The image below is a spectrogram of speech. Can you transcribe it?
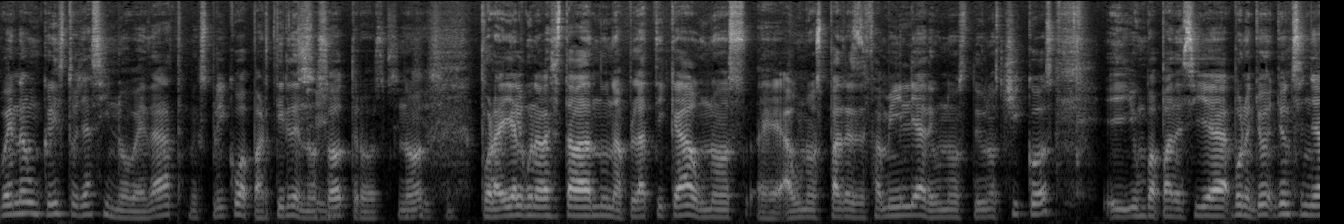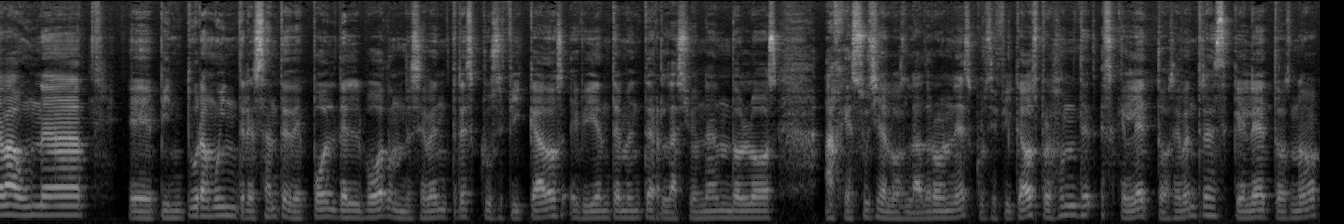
ven a un Cristo ya sin novedad, me explico, a partir de nosotros, ¿no? Por ahí alguna vez estaba dando una plática a unos, eh, a unos padres de familia, de unos, de unos chicos, y un papá decía, bueno, yo, yo enseñaba una eh, pintura muy interesante de Paul Delvaux, donde se ven tres crucificados, evidentemente relacionándolos a Jesús y a los ladrones crucificados, pero son esqueletos, se ven tres esqueletos, ¿no?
